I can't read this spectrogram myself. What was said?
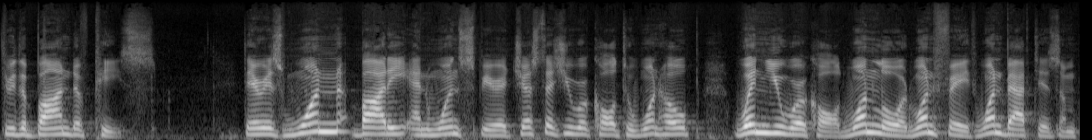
through the bond of peace. There is one body and one Spirit, just as you were called to one hope when you were called, one Lord, one faith, one baptism,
